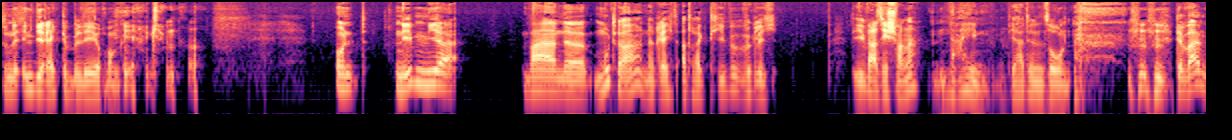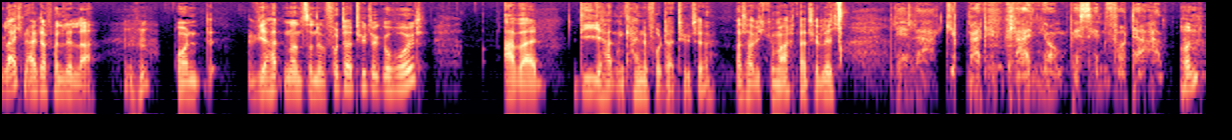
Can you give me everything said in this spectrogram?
So eine indirekte Belehrung. Ja, genau. Und neben mir war eine Mutter, eine recht attraktive, wirklich. Die, war sie schwanger? Nein, die hatte einen Sohn. Der war im gleichen Alter von Lilla. Mhm. Und wir hatten uns so eine Futtertüte geholt, aber die hatten keine Futtertüte. Was habe ich gemacht? Natürlich Lilla, gib mal dem kleinen Jungen ein bisschen Futter ab. Und?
